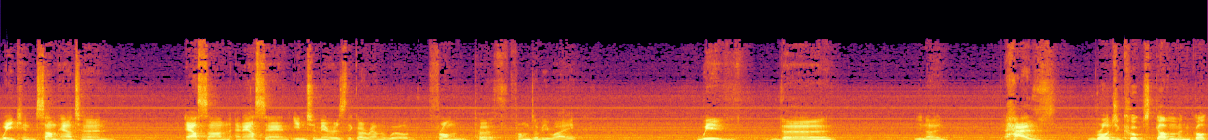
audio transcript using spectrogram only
we can somehow turn our sun and our sand into mirrors that go around the world from Perth, from WA, with the, you know, has Roger Cook's government got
